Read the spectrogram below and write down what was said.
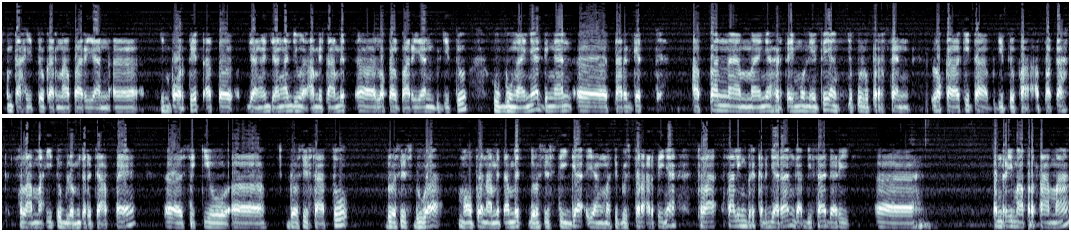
entah itu karena varian uh, imported atau jangan-jangan juga amit-amit uh, lokal varian begitu hubungannya dengan uh, target apa namanya herd immunity yang 70% lokal kita begitu Pak. Apakah selama itu belum tercapai uh, CQ uh, dosis 1, dosis 2 maupun amit-amit dosis 3 yang masih booster artinya saling berkerjaan nggak bisa dari uh, penerima pertama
